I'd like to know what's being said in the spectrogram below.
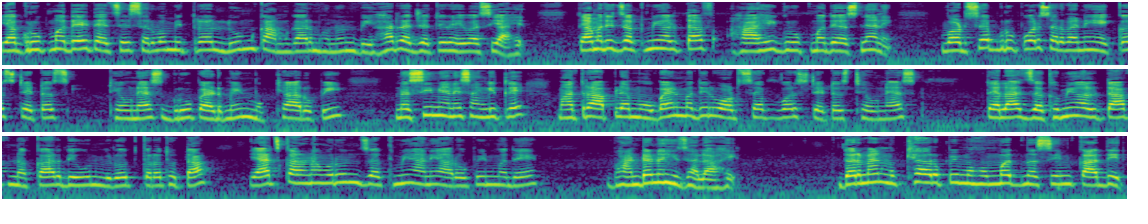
या ग्रुपमध्ये त्याचे सर्व मित्र लूम कामगार म्हणून बिहार राज्यातील रहिवासी आहेत. त्यामध्ये जखमी अल्ताफ हाही ग्रुपमध्ये असल्याने व्हॉट्सअप ग्रुपवर सर्वांनी एकच स्टेटस ठेवण्यास ग्रुप ॲडमिन मुख्य आरोपी नसीम याने सांगितले मात्र आपल्या मोबाईलमधील व्हॉट्सॲपवर स्टेटस ठेवण्यास त्याला जखमी अल्ताफ नकार देऊन विरोध करत होता. याच कारणावरून जखमी आणि आरोपींमध्ये भांडणही झालं आहे. दरम्यान मुख्य आरोपी मोहम्मद नसीम कादिर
